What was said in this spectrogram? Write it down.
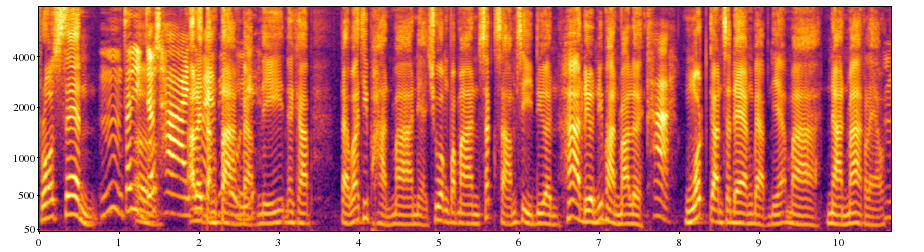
Frozen อืมเจ้าหญิงเจ้าชายอะไรใช่ไหมต่างพี่หลุยๆแบบนี้นะครับ แต่ว่าที่ผ่านมาเนี่ยช่วงประมาณสัก 3-4 เดือน 5 เดือนที่ผ่านมาเลยค่ะงดการแสดงแบบนี้มานานมากแล้วอื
